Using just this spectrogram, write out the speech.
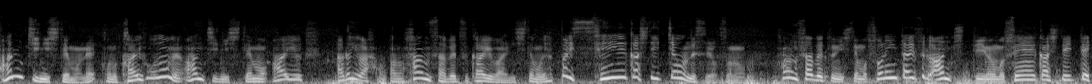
アンチにしてもね、この解放同盟アンチにしても、ああいう、あるいはあの反差別界隈にしても、やっぱり先鋭化していっちゃうんですよ。その、反差別にしても、それに対するアンチっていうのも先鋭化していって、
